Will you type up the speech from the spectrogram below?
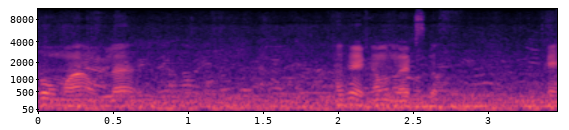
போமா உள்ள? Okay come let's go okay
